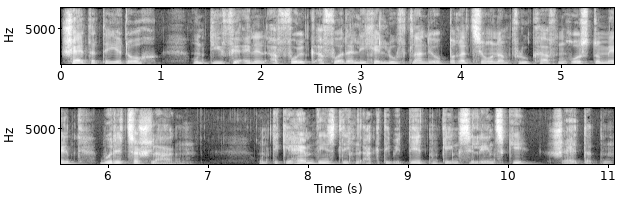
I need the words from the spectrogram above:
scheiterte jedoch und die für einen Erfolg erforderliche Luftlandeoperation am Flughafen Hostomel wurde zerschlagen. Und die geheimdienstlichen Aktivitäten gegen Zelensky scheiterten.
